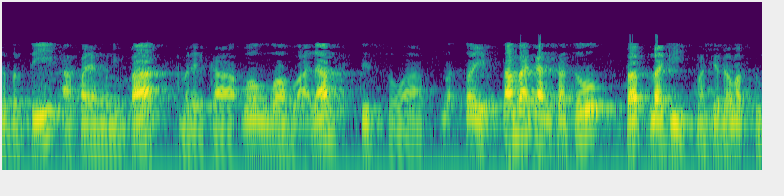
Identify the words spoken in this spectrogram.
seperti apa yang menimpa mereka wallahu alam bisawab. Baik, tambahkan satu bab lagi, masih ada waktu.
